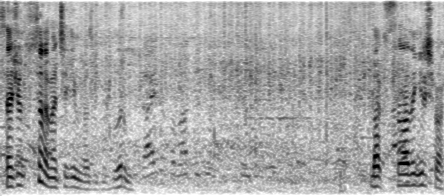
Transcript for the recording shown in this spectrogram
Sen şunu tutsana ben çekeyim biraz. Olur mu? Bak sırada giriş var.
